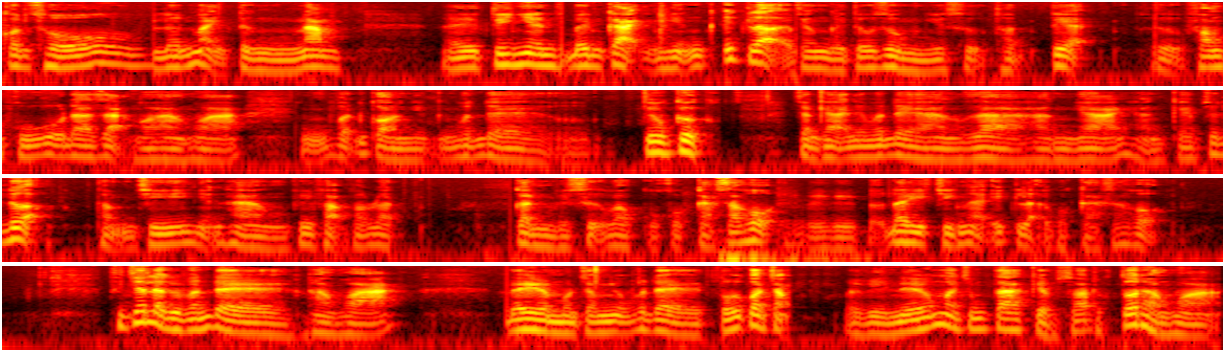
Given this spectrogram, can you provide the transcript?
con số lớn mạnh từng năm. Đấy, tuy nhiên bên cạnh những ích lợi cho người tiêu dùng như sự thuận tiện, sự phong phú của đa dạng của hàng hóa cũng vẫn còn những cái vấn đề tiêu cực chẳng hạn như vấn đề hàng giả, hàng nhái, hàng kém chất lượng, thậm chí những hàng vi phạm pháp luật cần phải sự vào cuộc của cả xã hội bởi vì đây chính là ích lợi của cả xã hội. Thứ nhất là cái vấn đề hàng hóa. Đây là một trong những vấn đề tối quan trọng bởi vì nếu mà chúng ta kiểm soát được tốt hàng hóa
